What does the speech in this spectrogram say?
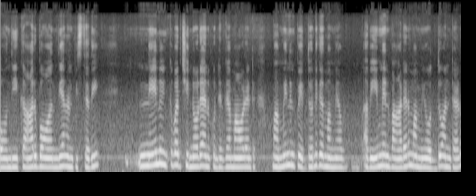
బాగుంది ఈ కారు బాగుంది అని అనిపిస్తుంది. నేను ఇంక వాడు చిన్నోడే అనుకుంటాను కదా మావాడు అంటే మమ్మీ నేను పెద్దోడిని కదా మమ్మీ అవేం నేను వాడాను మమ్మీ వద్దు అంటాడు.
